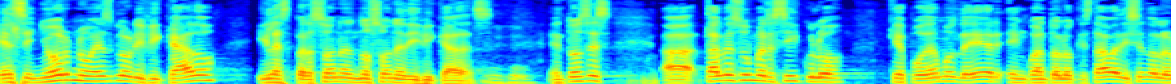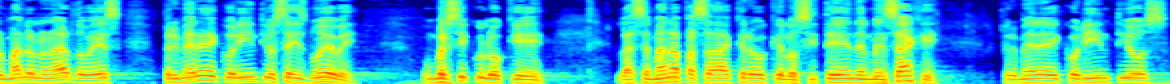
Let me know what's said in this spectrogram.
el Señor no es glorificado y las personas no son edificadas. Entonces, ah, tal vez un versículo que podemos leer en cuanto a lo que estaba diciendo el hermano Leonardo es 1 Corintios 6, 9, un versículo que la semana pasada creo que lo cité en el mensaje. 1 Corintios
